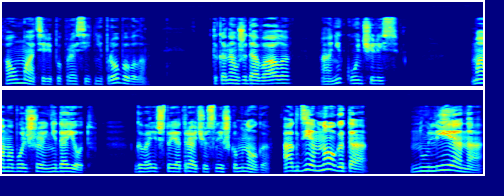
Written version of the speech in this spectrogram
А у матери попросить не пробовала? Так она уже давала, а они кончились. Мама больше не дает. Говорит, что я трачу слишком много. А где много-то? Ну, Лена!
